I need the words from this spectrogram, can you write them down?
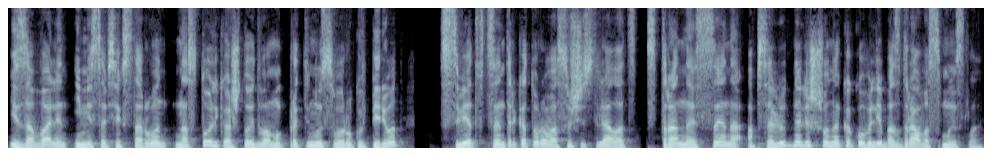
и завален ими со всех сторон настолько, что едва мог протянуть свою руку вперед, свет в центре которого осуществляла странная сцена, абсолютно лишенная какого-либо здравого смысла.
